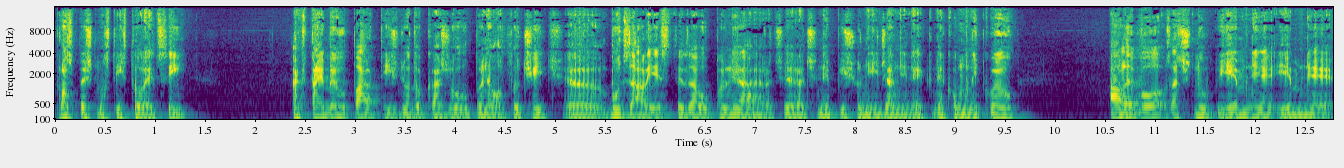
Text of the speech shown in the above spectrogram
prospešnosť týchto vecí, tak v priebehu pár týždňov dokážu úplne otočiť, e, buď zaliesť teda úplne a radšej, radšej nepíšu nič ani ne, nekomunikujú, alebo začnú jemne, jemne e,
